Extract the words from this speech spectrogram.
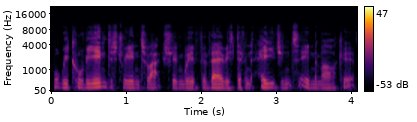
what we call the industry interaction with the various different agents in the market,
